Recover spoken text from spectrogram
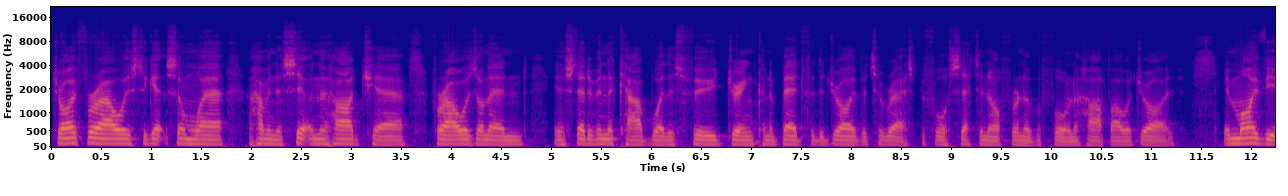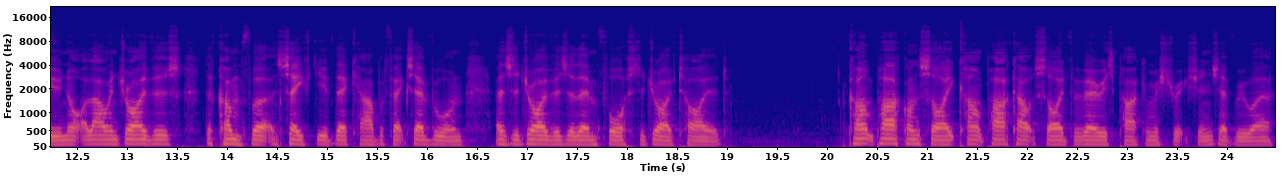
drive for hours to get somewhere and having to sit in a hard chair for hours on end instead of in the cab where there's food, drink, and a bed for the driver to rest before setting off for another four and a half hour drive. In my view, not allowing drivers the comfort and safety of their cab affects everyone, as the drivers are then forced to drive tired. Can't park on site, can't park outside for various parking restrictions everywhere.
